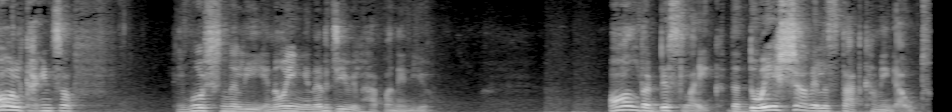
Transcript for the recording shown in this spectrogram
All kinds of emotionally annoying energy will happen in you all the dislike, the dvesha will start coming out.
